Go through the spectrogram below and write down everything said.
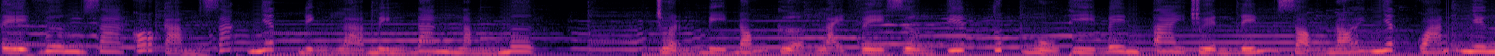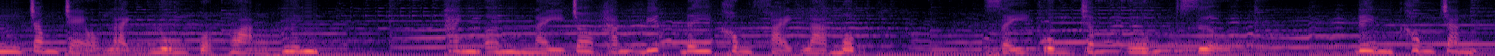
Tề vương ra có cảm giác nhất định là mình đang nằm mơ. Chuẩn bị đóng cửa lại về giường tiếp tục ngủ thì bên tai truyền đến giọng nói nhất quán nhưng trong trẻo lạnh lùng của Hoàng Hương. Thanh âm này cho hắn biết đây không phải là một Dậy cùng chấm uống rượu. Đêm không trăng.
